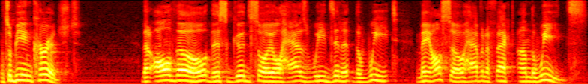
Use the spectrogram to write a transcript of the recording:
And so be encouraged that although this good soil has weeds in it, the wheat may also have an effect on the weeds.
